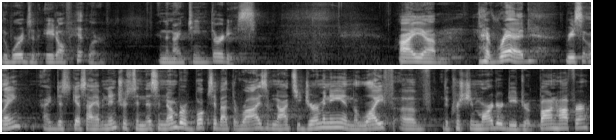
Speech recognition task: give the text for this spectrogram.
the words of Adolf Hitler in the 1930s. I um, have read recently. I just guess I have an interest in this. A number of books about the rise of Nazi Germany and the life of the Christian martyr Dietrich Bonhoeffer.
